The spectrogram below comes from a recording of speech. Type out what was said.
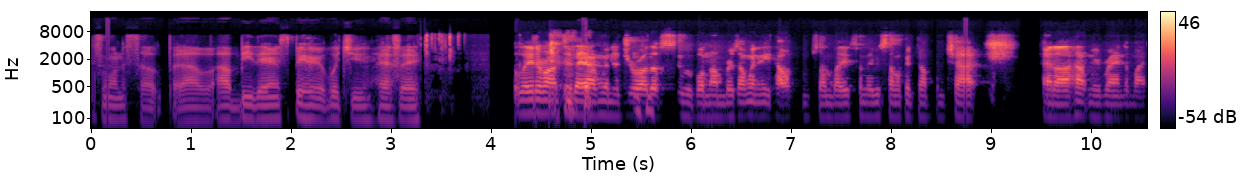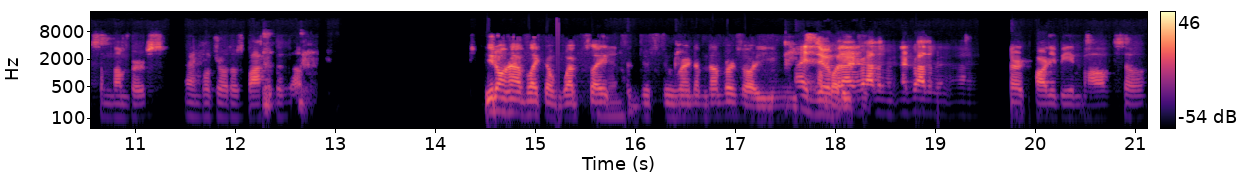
it's gonna suck. But I'll I'll be there in spirit with you, Hefe. Later on today, I'm going to draw the Super Bowl numbers. I'm going to need help from somebody, so maybe someone could jump in chat and uh, help me randomize some numbers, and we'll draw those boxes up. You don't have like a website Yeah. to just do random numbers, or you need I do, but I'd rather I'd rather a third party be involved. So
